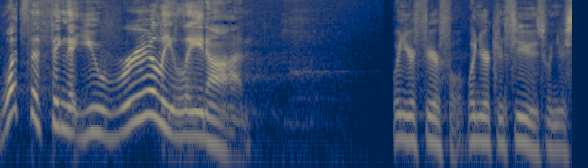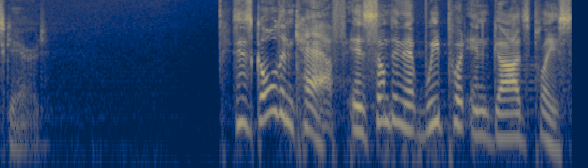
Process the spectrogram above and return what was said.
What's the thing that you really lean on when you're fearful, when you're confused, when you're scared? See, this golden calf is something that we put in God's place,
